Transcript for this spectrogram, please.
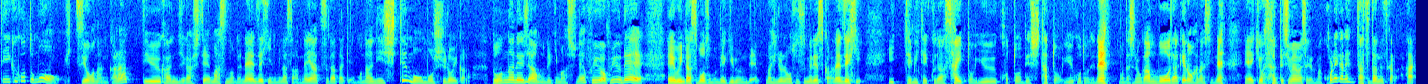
ていくことも必要なんかなっていう感じがしてますのでね。是非ね皆さんね八ヶ岳も何しても面白いからどんなレジャーもできますしね。冬は冬で、えウィンタースポーツもできるんで、まあ、非常におすすめですからね。是非行ってみてくださいということでしたということでね。私の願望だけの話にね、えー、今日はなってしまいましたけど、まあ、これがね雑談ですから、はい。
